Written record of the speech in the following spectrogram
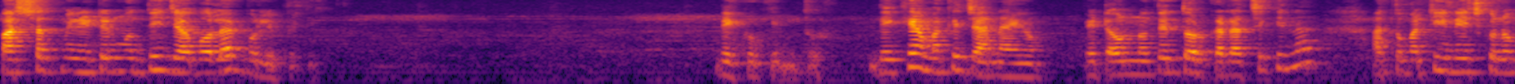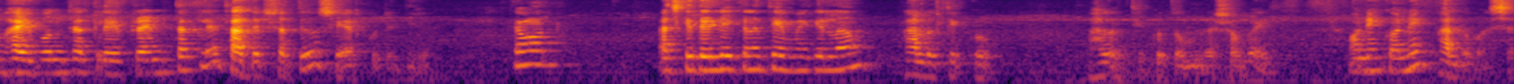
পাঁচ সাত মিনিটের মধ্যেই যা বলার বলে ফেলি। দেখো কিন্তু, দেখে আমাকে জানাইও এটা অন্যদের দরকার আছে কি না? আর তোমার টিনেজ কোনো ভাই বোন থাকলে ফ্রেন্ড থাকলে তাদের সাথেও শেয়ার করে দিও। কেমন? আজকে তাইলে এখানে থেমে গেলাম। ভালো থেকো ভালো থেকো তোমরা সবাই। অনেক অনেক ভালোবাসা।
